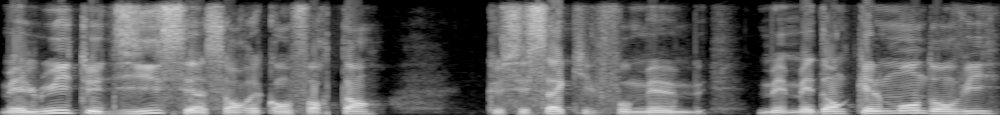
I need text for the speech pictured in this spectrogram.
Mais lui, il te dit, c'est en réconfortant que c'est ça qu'il faut. Mais, mais, mais, dans quel monde on vit?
